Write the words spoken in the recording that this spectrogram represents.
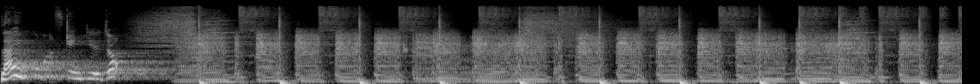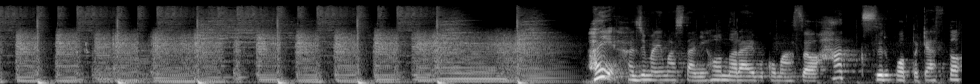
ライブコマース研究所。はい始まりました。日本のライブコマースをハックするポッドキャスト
